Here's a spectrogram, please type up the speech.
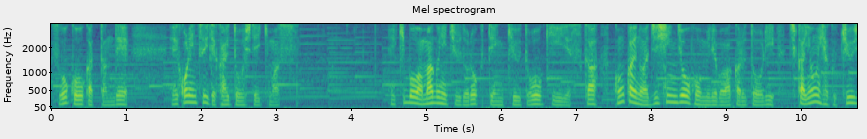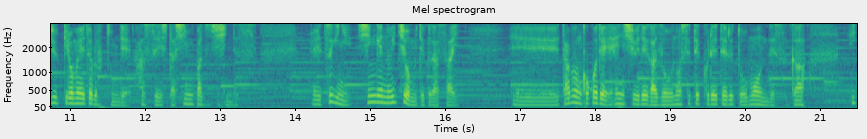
すごく多かったんで、えー、これについて回答していきます、えー、規模はマグニチュード6.9と大きいですが今回のは地震情報を見れば分かる通り地下 490km 付近で発生した深発地震です、えー、次に震源の位置を見てください。えー、多分ここで編集で画像を載せてくれてると思うんですが一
